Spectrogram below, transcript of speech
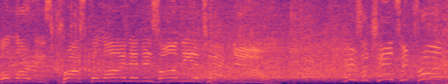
Velarde's crossed the line and is on the attack now. Here's a chance in front.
